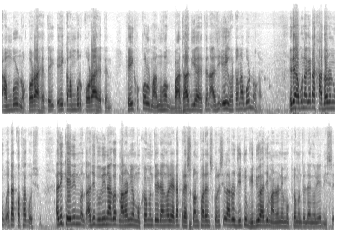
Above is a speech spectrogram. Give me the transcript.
কামবোৰ নকৰাহেঁতেন, এই কামবোৰ কৰাহেঁতেন, সেইসকল মানুহক বাধা দিয়াহেঁতেন, আজি এই ঘটনাবোৰ নহয়। এতিয়া আপোনাক এটা সাধাৰণ এটা কথা কৈছোঁ। আজি কেইদিন আজি দুদিন আগত মাননীয় মুখ্যমন্ত্ৰী ডাঙৰীয়ে এটা প্ৰেছ কনফাৰেঞ্চ কৰিছিল আৰু যিটো ভিডিঅ' আজি মাননীয় মুখ্যমন্ত্ৰী ডাঙৰীয়ে দিছে।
